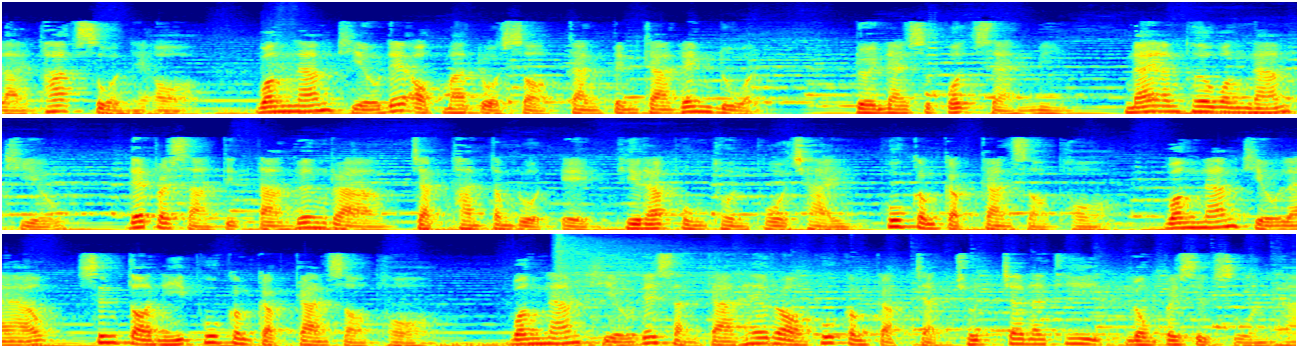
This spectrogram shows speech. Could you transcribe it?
หลายภาคส่วนในออก วังน้ำเขียวได้ออกมาตรวจสอบกันเป็นการเร่งด่วน โดยนายสุพจน์แสนมี นายอำเภอวังน้ำเขียวได้ประสานติดตามเรื่องราวจากพันตำรวจเอกธีรพงษ์ทนโพชัย ผู้กำกับการสพวังน้ำเขียวแล้ว ซึ่งตอนนี้ผู้กำกับการสพ วังน้ำเขียวได้สั่งการให้รองผู้กำกับจัดชุดเจ้าหน้าที่ลงไปสืบสวนหา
